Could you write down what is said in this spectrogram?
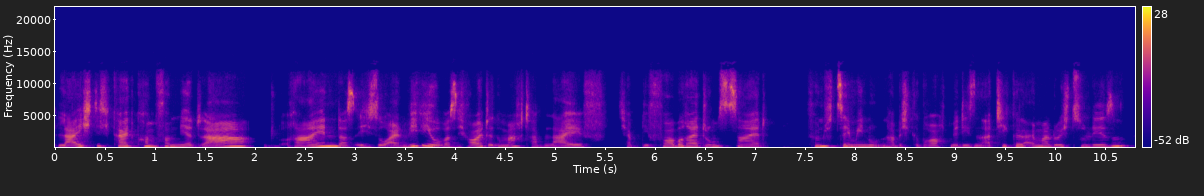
Leichtigkeit kommt von mir da rein, dass ich so ein Video, was ich heute gemacht habe, live, ich habe die Vorbereitungszeit, 15 Minuten habe ich gebraucht, mir diesen Artikel einmal durchzulesen.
